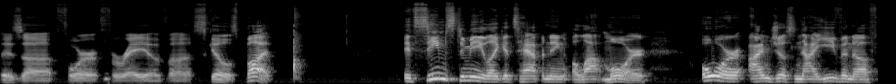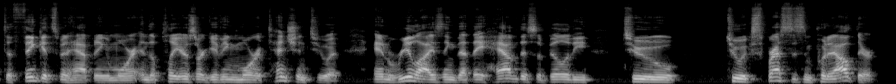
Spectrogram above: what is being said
his uh, for foray of uh, skills, but it seems to me like it's happening a lot more or I'm just naive enough to think it's been happening more and the players are giving more attention to it and realizing that they have this ability to to express this and put it out there.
